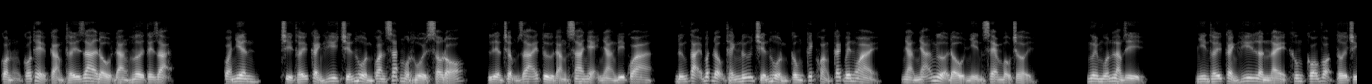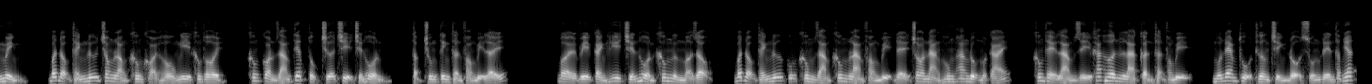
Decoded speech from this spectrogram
còn có thể cảm thấy da đầu đang hơi tê dại. Quả nhiên, chỉ thấy cảnh hy chiến hồn quan sát một hồi sau đó, liền chậm rãi từ đằng xa nhẹ nhàng đi qua, đứng tại bất động thánh nữ chiến hồn công kích khoảng cách bên ngoài, nhàn nhã ngửa đầu nhìn xem bầu trời. Ngươi muốn làm gì? Nhìn thấy cảnh hy lần này không có vọt tới chính mình, bất động thánh nữ trong lòng không khỏi hầu nghi không thôi, không còn dám tiếp tục chữa trị chiến hồn, tập trung tinh thần phòng bị lấy bởi vì cảnh hy chiến hồn không ngừng mở rộng, bất động thánh nữ cũng không dám không làm phòng bị để cho nàng hung hăng đụng một cái, không thể làm gì khác hơn là cẩn thận phòng bị, muốn đem thụ thương trình độ xuống đến thấp nhất.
